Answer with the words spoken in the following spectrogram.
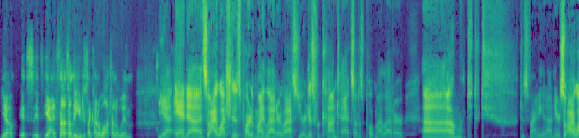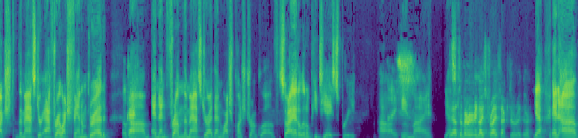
you know it's it's yeah it's not something you just like kind of watch on a whim. Yeah, and uh, so I watched it as part of my ladder last year, and just for context, I'll just pull up my ladder. Um, just finding it on here. So I watched The Master after I watched Phantom Thread, Okay. um, and then from The Master, I then watched Punch Drunk Love. So I had a little PTA spree um, Nice. in my yes, yeah it's a in my very nice ladder. trifecta right there Yeah, and uh,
